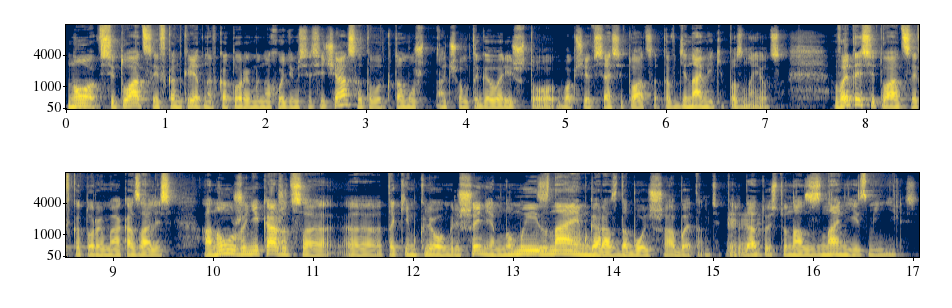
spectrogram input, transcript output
Но в ситуации, в конкретно в которой мы находимся сейчас, это вот к тому, о чем ты говоришь, что вообще вся ситуация это в динамике познается. В этой ситуации, в которой мы оказались, оно уже не кажется э, таким клевым решением, но мы и знаем гораздо больше об этом теперь, mm-hmm. да, то есть у нас знания изменились.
